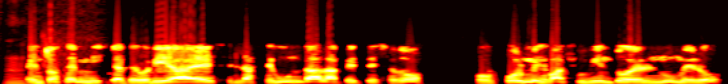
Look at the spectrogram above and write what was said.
Mm. Entonces mi categoría es la segunda, la PTS2, conforme va subiendo el número,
